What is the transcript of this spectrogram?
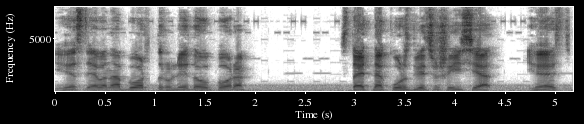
«Есть лево на борт! Рули до упора!» «Встать на курс 260!» «Есть!»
